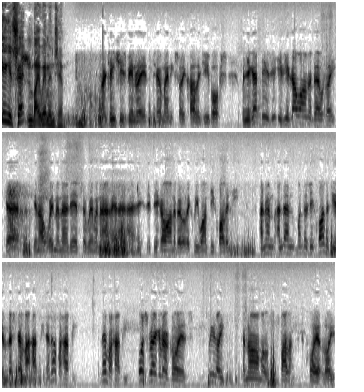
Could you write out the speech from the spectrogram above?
are you threatened by women, Jim? I think she's been reading too many psychology books. When you get these, if you go on about like, uh, you know, women are this or women are, uh, uh, they go on about like we want equality, and then and then when there's equality and they're still not happy, they're never happy, never happy. Us regular guys, we like a normal, balanced, quiet life.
